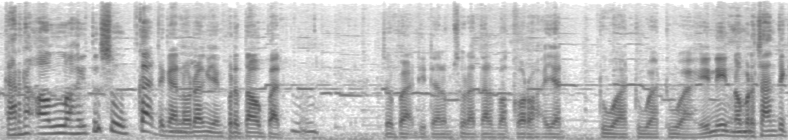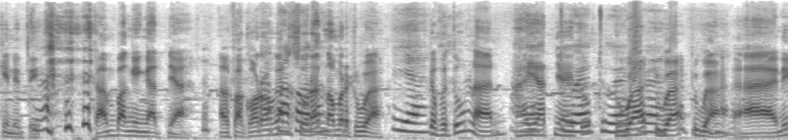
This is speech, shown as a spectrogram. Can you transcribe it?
Karena Allah itu suka dengan orang yang bertaubat. Coba di dalam surat Al-Baqarah ayat 222. Ini nomor cantik ini, Ti. Gampang ingatnya. Al-Baqarah kan surat nomor 2. Iya. Kebetulan Ayat ayatnya itu 222. 222. Nah, ini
